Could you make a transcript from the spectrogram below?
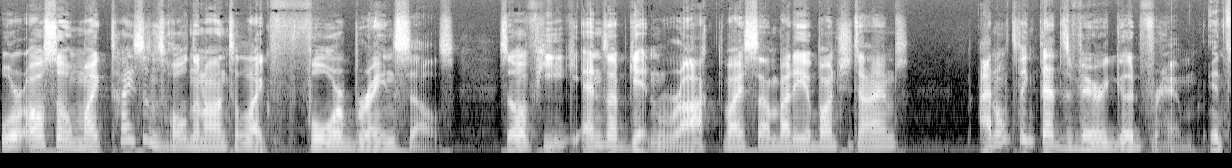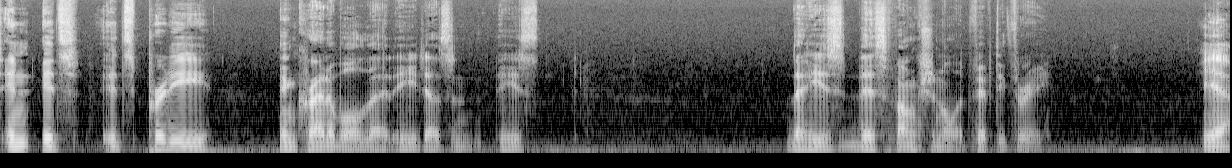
Or also, Mike Tyson's holding on to like four brain cells. So if he ends up getting rocked by somebody a bunch of times, I don't think that's very good for him. It's in it's it's pretty incredible that he doesn't he's that he's this functional at 53. Yeah.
